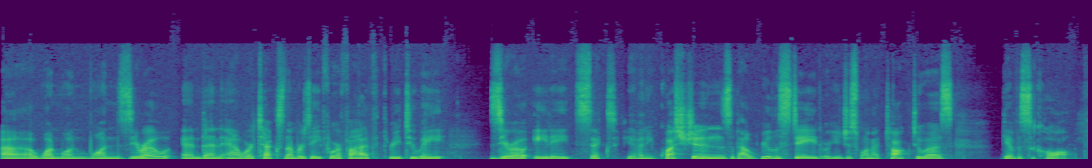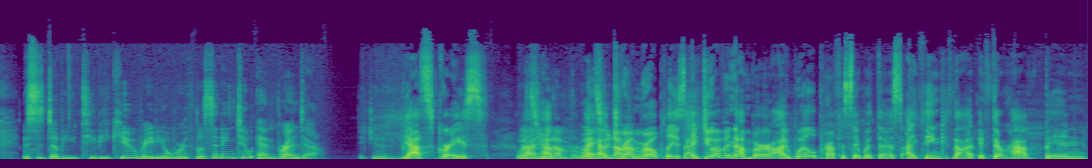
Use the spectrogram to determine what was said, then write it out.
uh 1110 and then our text number is 845-328 0886. If you have any questions about real estate or you just want to talk to us, give us a call. This is WTBQ Radio worth listening to and Brenda. Did you Yes, Grace. What's I your have, number? I have your drum number? roll, please. I do have a number. I will preface it with this. I think that if there have been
